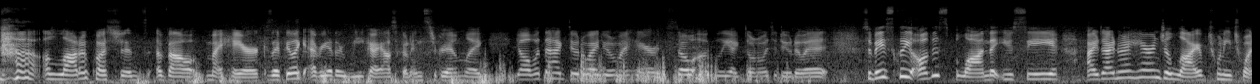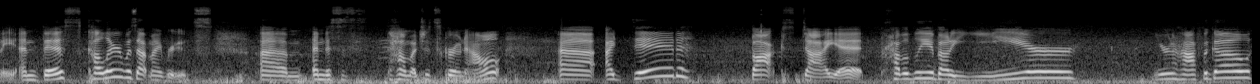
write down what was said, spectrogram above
a lot of questions about my hair because I feel like every other week I ask on Instagram like, y'all, what the heck do, I do to my hair? It's so ugly. I don't know what to do to it. So basically all this blonde that you see, I dyed my hair in July of 2020 and this color was at my roots. Um, and this is how much it's grown out. Uh, I did box dye it probably about a year, year and a half ago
